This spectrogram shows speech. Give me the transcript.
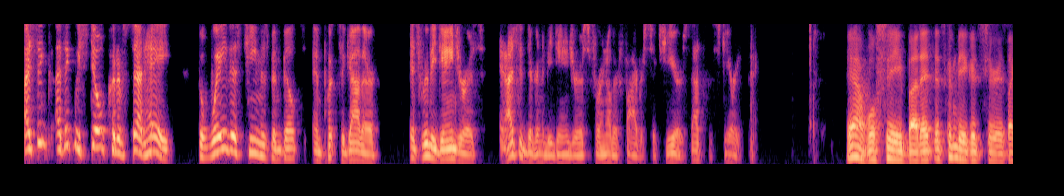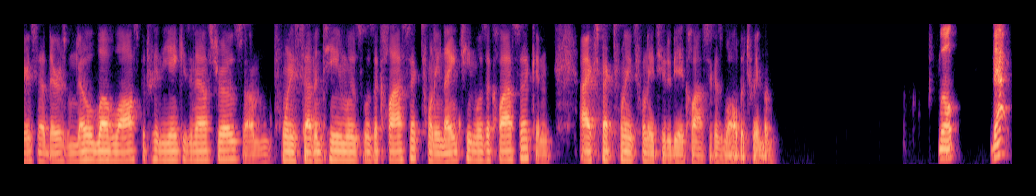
I think I think we still could have said, hey, the way this team has been built and put together, it's really dangerous. And I think they're going to be dangerous for another five or six years. That's the scary thing. Yeah, we'll see, but it, it's going to be a good series. Like I said, there's no love lost between the Yankees and Astros. Um, 2017 was was a classic. 2019 was a classic, and I expect 2022 to be a classic as well between them. Well, that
